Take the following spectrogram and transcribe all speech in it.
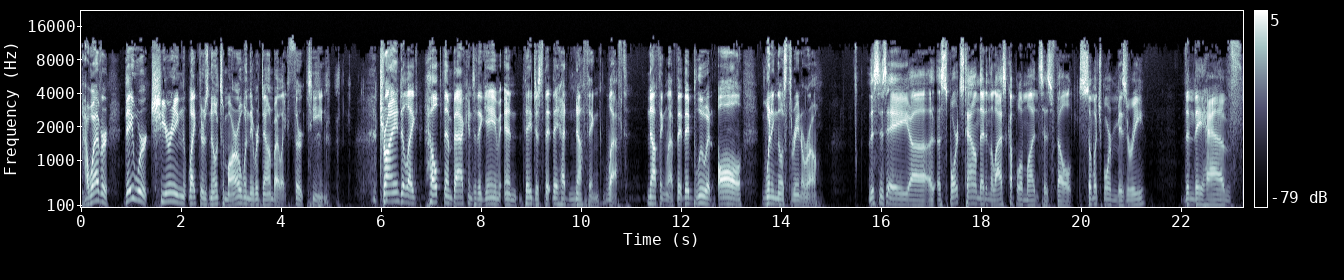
However, they were cheering like there's no tomorrow when they were down by like 13. trying to like help them back into the game and they just they, they had nothing left. Nothing left. They they blew it all winning those 3 in a row. This is a uh, a- sports town that in the last couple of months has felt so much more misery than they have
